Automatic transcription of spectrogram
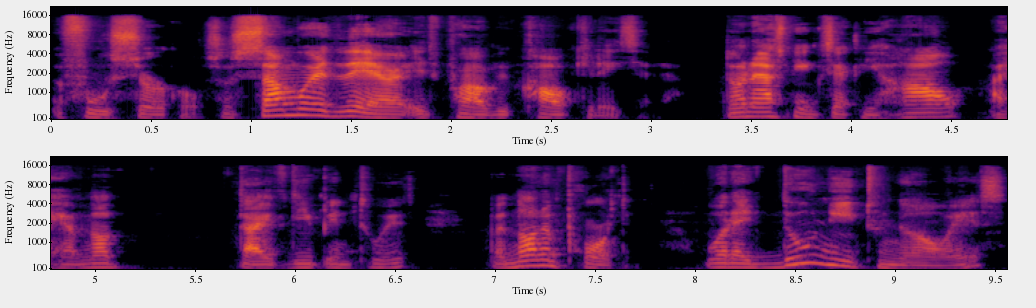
a full circle. So somewhere there, it probably calculates it. Don't ask me exactly how, I have not dived deep into it, but not important. What I do need to know is,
